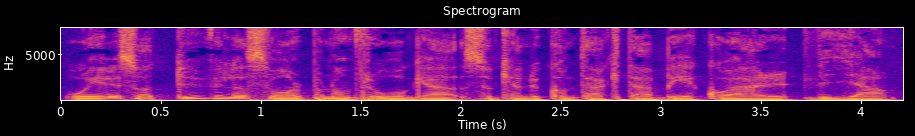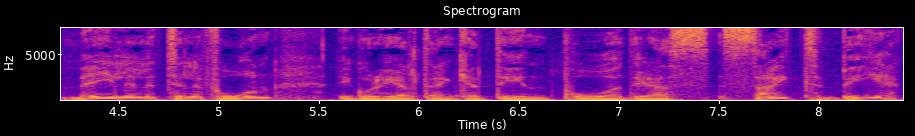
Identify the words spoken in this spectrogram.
Och är det så att du vill ha svar på någon fråga så kan du kontakta BKR via mail eller telefon. Vi går helt enkelt in på deras sajt bkr.se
